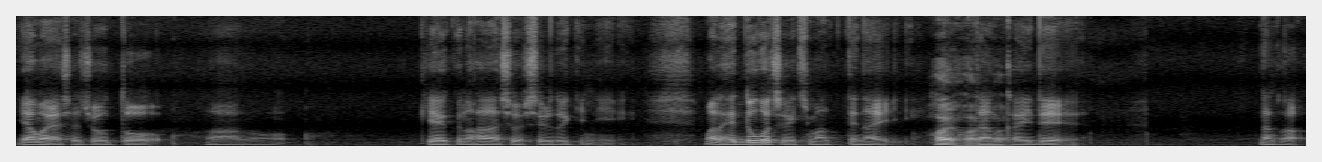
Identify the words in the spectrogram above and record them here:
山谷社長とあの契約の話をしてる時にまだヘッドコーチが決まってないはいはいはい。段階で、なんか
